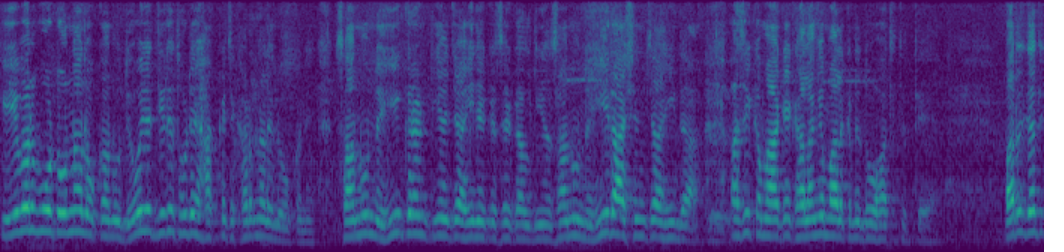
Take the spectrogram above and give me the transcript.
ਕੇਵਲ ਵੋਟ ਉਹਨਾਂ ਲੋਕਾਂ ਨੂੰ ਦਿਓ, ਜਾਂ ਜਿਹੜੇ ਤੁਹਾਡੇ ਹੱਕ 'ਚ ਖੜਨ ਵਾਲੇ ਲੋਕ ਨੇ। ਸਾਨੂੰ ਨਹੀਂ ਗਰੰਟੀਆਂ ਚਾਹੀਦੀਆਂ ਕਿਸੇ ਗੱਲ ਦੀਆਂ, ਸਾਨੂੰ ਨਹੀਂ ਰਾਸ਼ਨ ਚਾਹੀਦਾ। ਅਸੀਂ ਕਮਾ ਕੇ ਖਾ ਲਾਂਗੇ, ਮਾਲਕ ਨੇ ਦੋ ਹੱਥ ਦਿੱਤੇ ਆ। ਪਰ ਜਦ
